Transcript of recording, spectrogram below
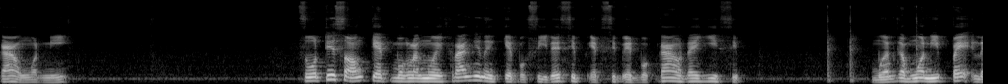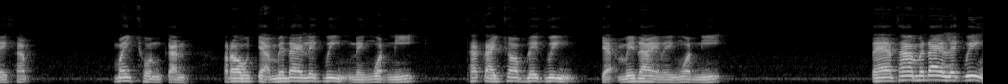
เก้างวดนี้ สูตรที่สองเก็บบวกหลังหน่วยครั้งที่หนึ่งเก็บบวกสี่ได้สิบเอ็ดสิบเอ็ดบวกเก้าได้ยี่สิบเหมือนกับงวดนี้เป๊ะเลยครับ ไม่ชนกัน เราจะไม่ได้เลขวิ่งในงวดนี้ ถ้าใครชอบเลขวิ่งจะไม่ได้ในงวดนี้ แต่ถ้าไม่ได้เลขวิ่ง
